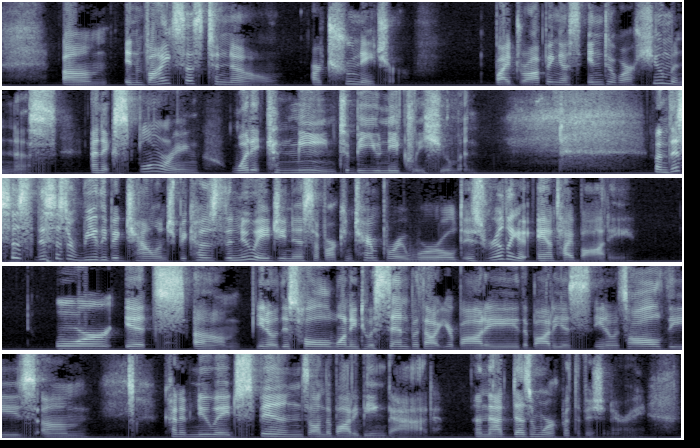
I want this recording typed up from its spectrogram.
um, invites us to know our true nature by dropping us into our humanness and exploring what it can mean to be uniquely human. And this is this is a really big challenge because the new aginess of our contemporary world is really an antibody or it's um, you know this whole wanting to ascend without your body. The body is you know it's all these um, kind of new age spins on the body being bad, and that doesn't work with the visionary.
